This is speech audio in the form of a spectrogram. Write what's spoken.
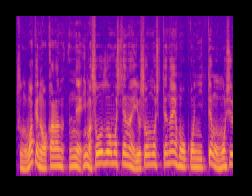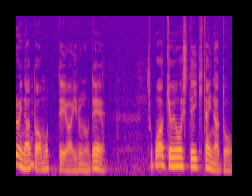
そのわけのわからんね今想像もしてない予想もしてない方向に行っても面白いなとは思ってはいるので、そこは許容していきたいなと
